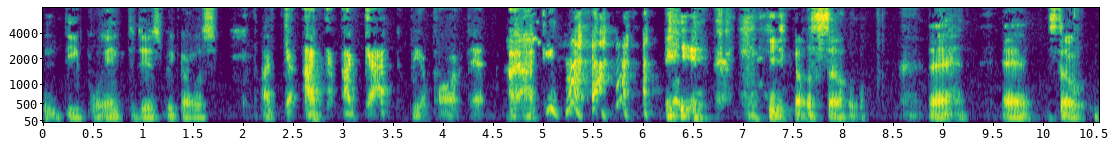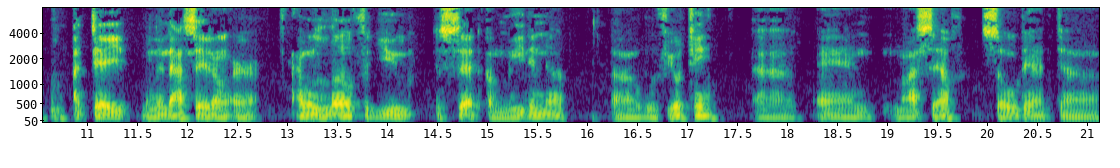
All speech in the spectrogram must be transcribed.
and deeper into this because I got, I, I got to be a part of that. I, I can, you know, so, uh, and so I tell you, Melinda, I said on air, I would love for you to set a meeting up uh, with your team uh, and myself so that uh,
